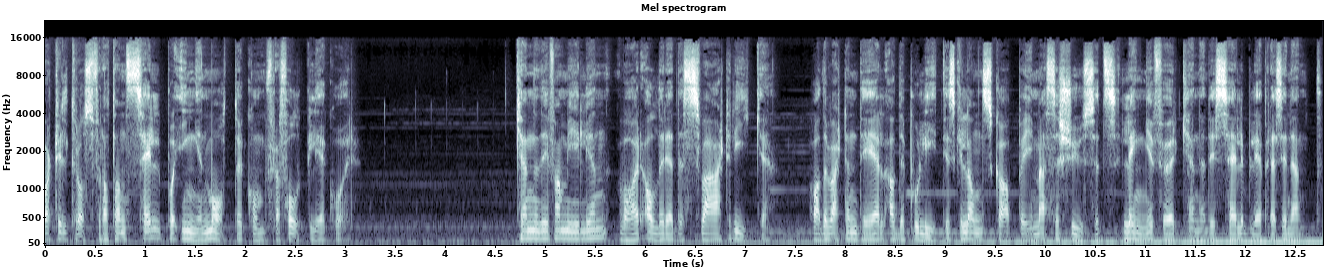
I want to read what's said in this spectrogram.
var til tross for at han selv på ingen måte kom fra folkelige kår. Kennedy-familien var allerede svært rike og hadde vært en del av det politiske landskapet i Massachusetts lenge før Kennedy selv ble president.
